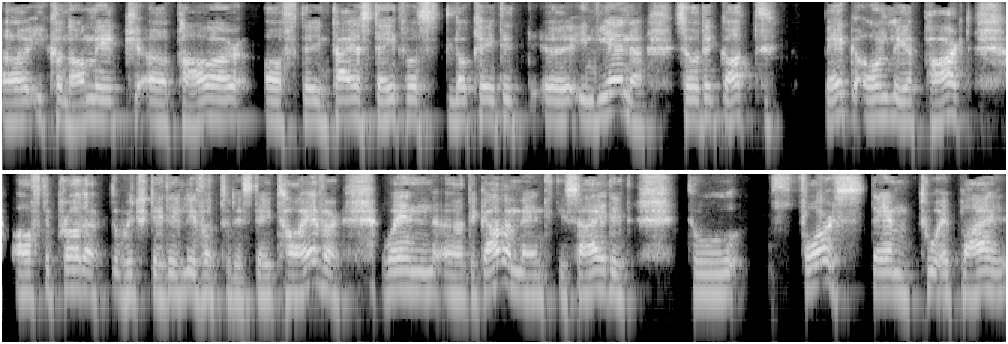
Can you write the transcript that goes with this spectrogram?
uh, economic uh, power of the entire state was located uh, in Vienna. So they got back only a part of the product which they delivered to the state. However, when uh, the government decided to force them to apply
